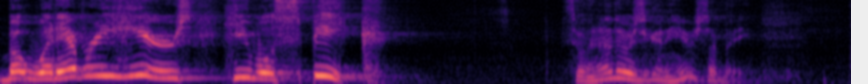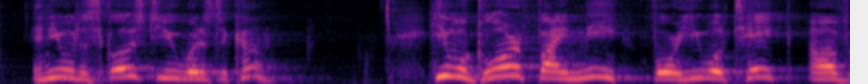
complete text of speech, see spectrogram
But whatever He hears, He will speak. So, in other words, you're going to hear somebody. And He will disclose to you what is to come. He will glorify me, for he will take of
